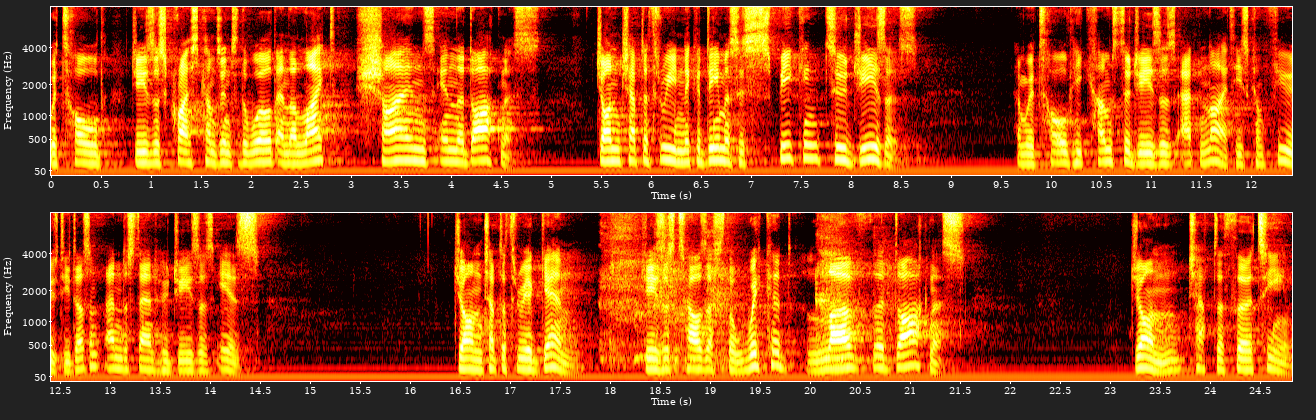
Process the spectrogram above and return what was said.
we're told Jesus Christ comes into the world and the light shines in the darkness. John chapter 3, Nicodemus is speaking to Jesus. And we're told he comes to Jesus at night. He's confused. He doesn't understand who Jesus is. John chapter 3 again, Jesus tells us the wicked love the darkness. John chapter 13,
